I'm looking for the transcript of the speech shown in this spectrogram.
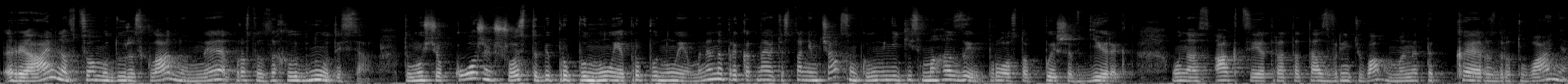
реально в цьому дуже складно не просто захлибнутися. Тому що кожен щось тобі пропонує, пропонує. Мене, наприклад, навіть останнім часом, коли мені якийсь магазин просто пише в Дірект, у нас акція тра-та-та, зверніть увагу, у мене таке роздратування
